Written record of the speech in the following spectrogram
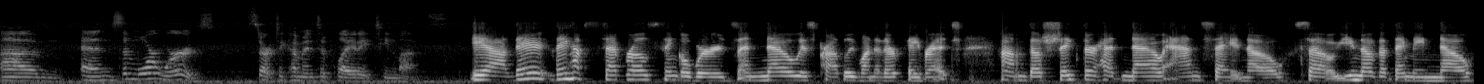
Um, and some more words start to come into play at 18 months. Yeah, they they have several single words, and no is probably one of their favorite. Um, they'll shake their head no and say no. So you know that they mean no.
